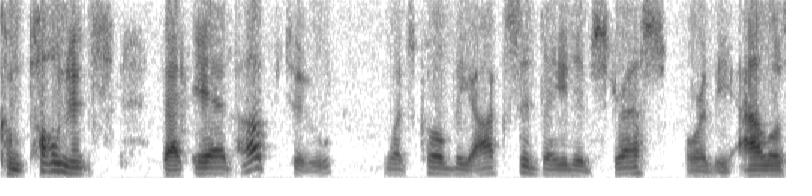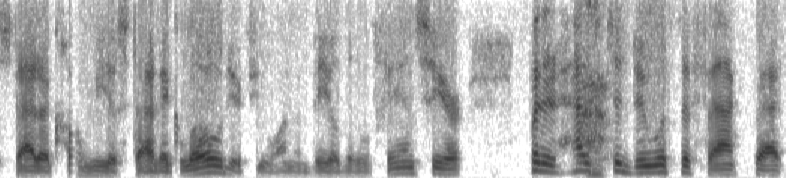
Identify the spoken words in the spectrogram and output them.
components that add up to what's called the oxidative stress or the allostatic homeostatic load, if you want to be a little fancier. But it has to do with the fact that,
